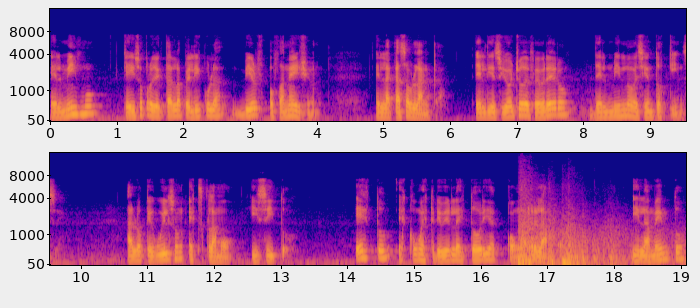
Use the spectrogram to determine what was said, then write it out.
el mismo que hizo proyectar la película Birth of a Nation en la Casa Blanca el 18 de febrero del 1915, a lo que Wilson exclamó, y cito, esto es como escribir la historia con un relámpago, y lamento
